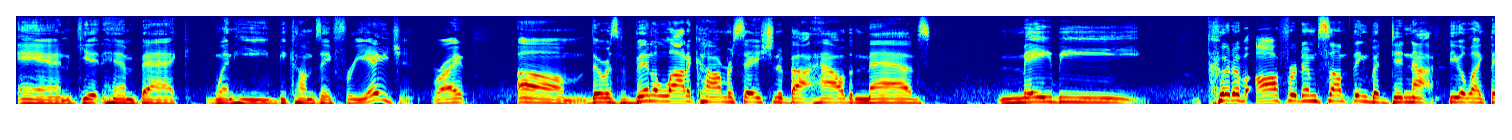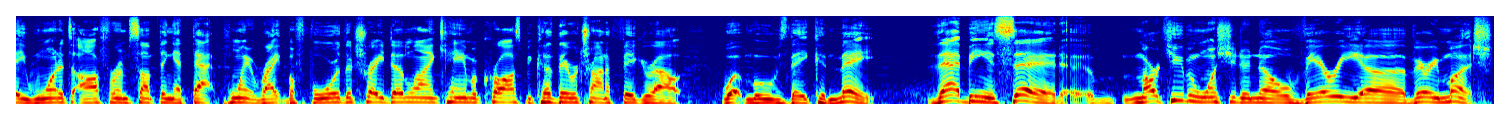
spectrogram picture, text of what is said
and get him back when he becomes a free agent, right? Um, there was been a lot of conversation about how the Mavs maybe could have offered him something, but did not feel like they wanted to offer him something at that point, right before the trade deadline came across, because they were trying to figure out what moves they could make. That being said, uh, Mark Cuban wants you to know very, uh, very much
